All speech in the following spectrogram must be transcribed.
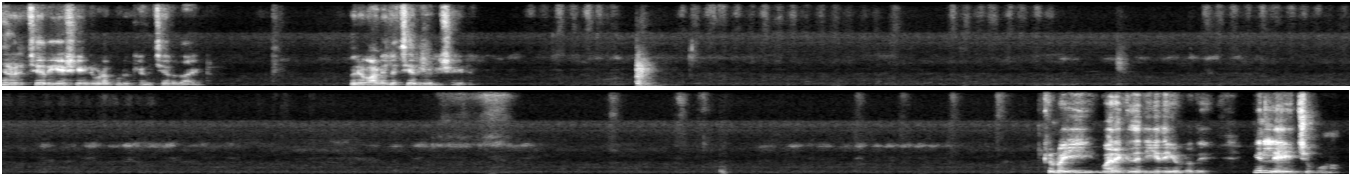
ഞാനൊരു ചെറിയ ഷെയ്ഡ് ഇവിടെ കൊടുക്കുകയാണ് ചെറുതായിട്ട്. ഒരുപാടില്ല ചെറിയൊരു ഷെയ്ഡ് ഈ വരയ്ക്കുന്ന രീതി കണ്ടത് ഇങ്ങനെ ലയിച്ചു പോകണം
